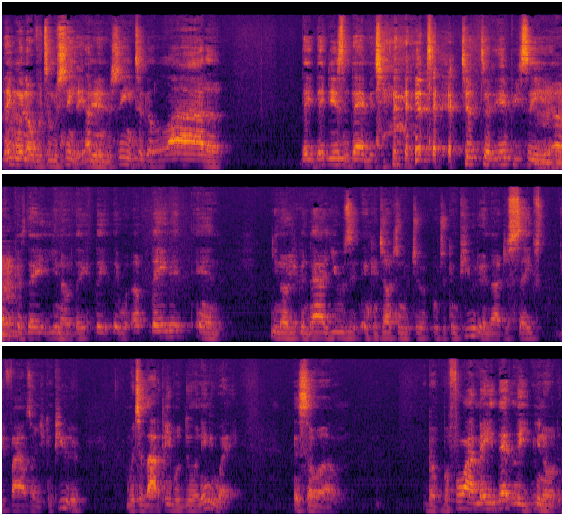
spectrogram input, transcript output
they went over to machine. They I mean, machine took a lot of. They, they did some damage to, to the MPC because Mhm. they you know they, they, they would update it and you know you can now use it in conjunction with your with your computer and not just save your files on your computer, which a lot of people are doing anyway. And so, uh, but before I made that leap, you know,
